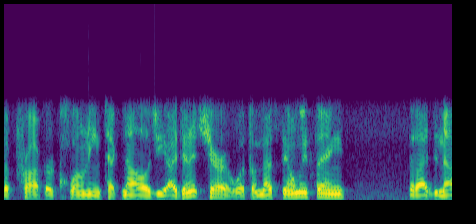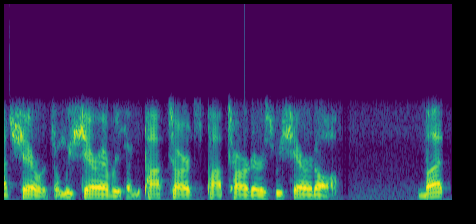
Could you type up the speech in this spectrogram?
the proper cloning technology. I didn't share it with him. That's the only thing that I did not share with him. We share everything Pop Tarts, Pop Tartars, we share it all. But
